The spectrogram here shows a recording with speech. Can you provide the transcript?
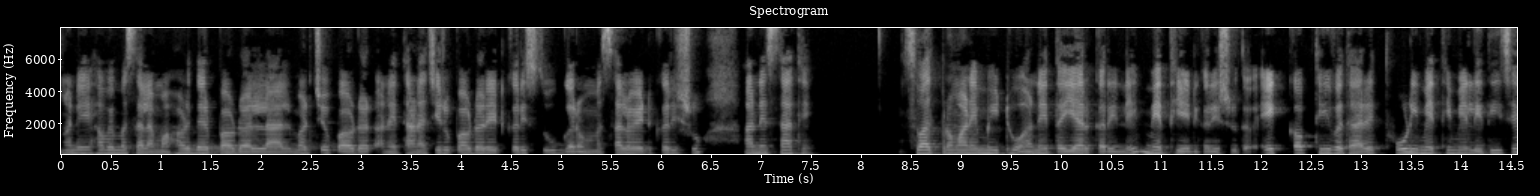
અને હવે મસાલામાં હળદર પાવડર, લાલ મરચું પાવડર અને ધાણા જીરું પાવડર એડ કરીશું, ગરમ મસાલો એડ કરીશું અને સાથે સ્વાદ પ્રમાણે મીઠું અને તૈયાર કરીને મેથી એડ કરીશું. તો એક કપથી વધારે થોડી મેથી મેં લીધી છે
